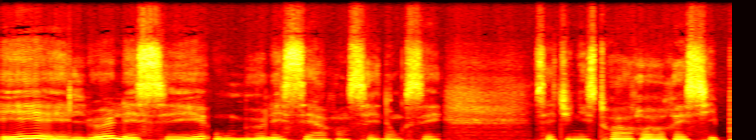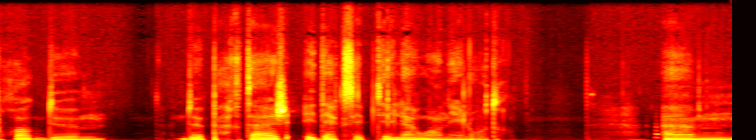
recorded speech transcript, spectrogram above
et le laisser ou me laisser avancer. Donc, c'est, c'est une histoire euh, réciproque de, de partage et d'accepter là où en est l'autre. Euh,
